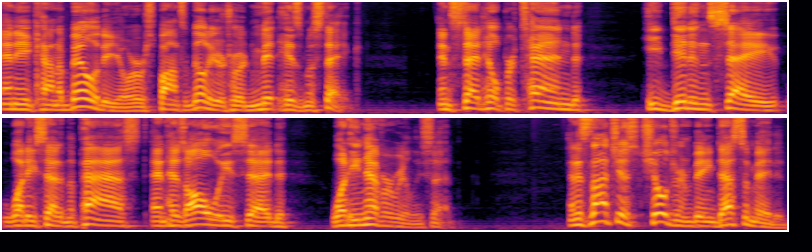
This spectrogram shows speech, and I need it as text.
any accountability or responsibility or to admit his mistake. Instead, he'll pretend he didn't say what he said in the past and has always said what he never really said. And it's not just children being decimated.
